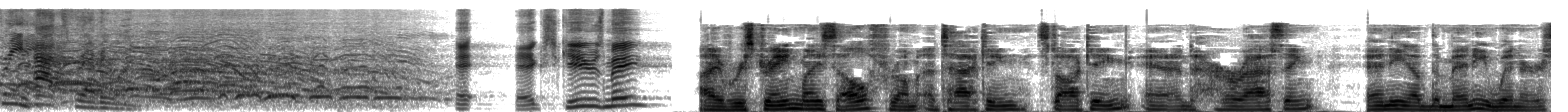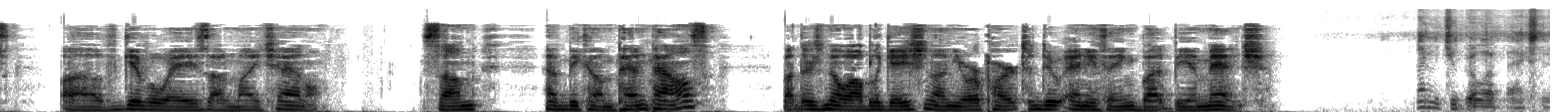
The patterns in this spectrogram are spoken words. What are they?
free hats for everyone. E- excuse me? I've restrained myself from attacking, stalking, and harassing any of the many winners of giveaways on my channel. Some have become pen pals, but there's no obligation on your part to do anything but be a mensch. Why don't you grow up, Baxter?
